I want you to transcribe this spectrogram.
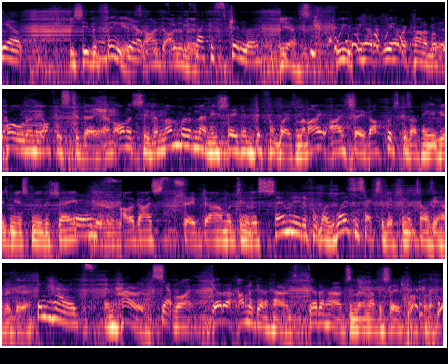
yeah, You see, the thing is, yeah. I, I don't it's know. It's like a strimmer. Yes, we, we, had, we had a kind of a poll in the office today, and honestly, the number of men who shave in different ways. I mean, I, I shave upwards because I think it gives me a smoother shave. Yes. Other guys shave downwards. You know, there's so many different ways. Where's this exhibition that tells you how to do it? In Harrods. In Harrods. Yep. Right. Go to, I'm going to go to Harrods. Go to Harrods and learn how to shave properly.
